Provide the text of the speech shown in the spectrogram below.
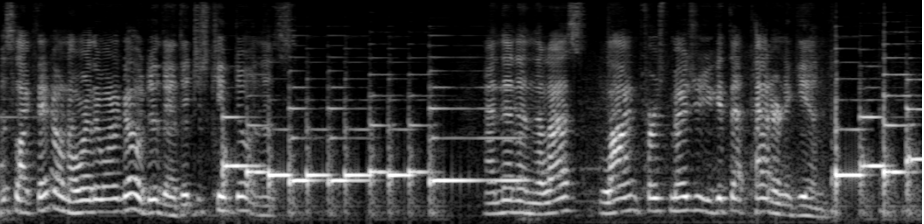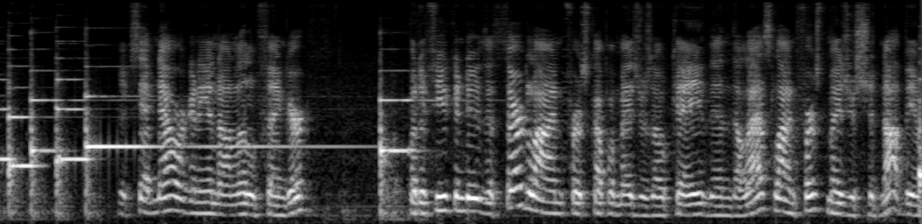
It's like they don't know where they want to go, do they? They just keep doing this. And then in the last line, first measure, you get that pattern again. Except now we're going to end on little finger. But if you can do the third line first couple measures okay, then the last line first measure should not be a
